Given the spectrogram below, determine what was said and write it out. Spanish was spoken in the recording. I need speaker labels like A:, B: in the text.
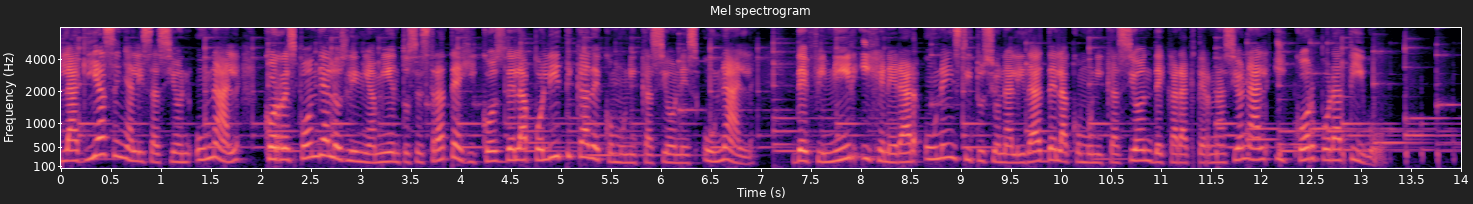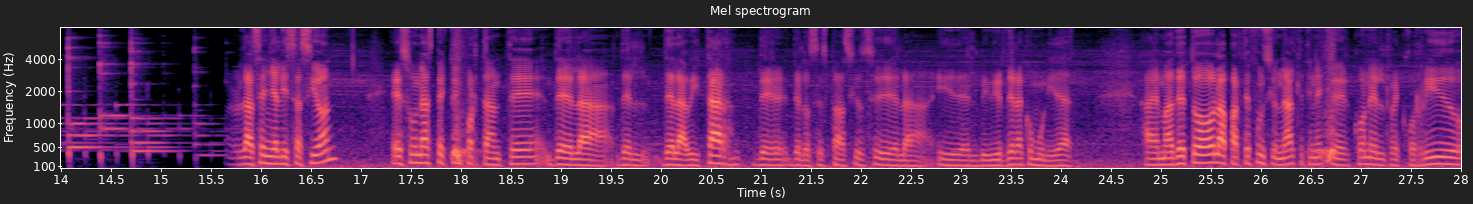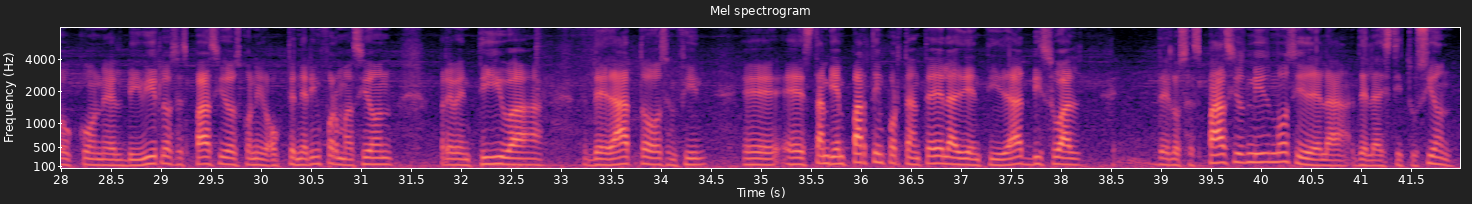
A: La guía señalización UNAL corresponde a los lineamientos estratégicos de la política de comunicaciones UNAL, definir y generar una institucionalidad de la comunicación de carácter nacional y corporativo.
B: La señalización es un aspecto importante del, habitar de, los espacios y, y del vivir de la comunidad. Además de todo la parte funcional que tiene que ver con el recorrido, con el vivir los espacios, con obtener información preventiva, de datos, en fin, eh, es también parte importante de la identidad visual de los espacios mismos y de la, de la institución.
